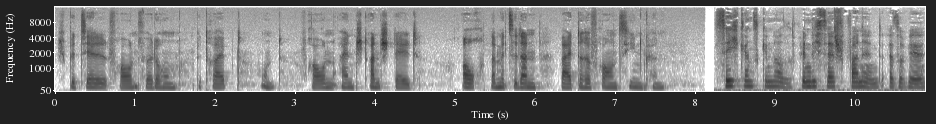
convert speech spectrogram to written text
speziell Frauenförderung betreibt und Frauen anstellt, auch damit sie dann weitere Frauen ziehen können. Sehe ich ganz genauso. Finde ich sehr spannend. Also wir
